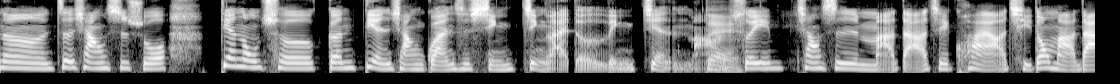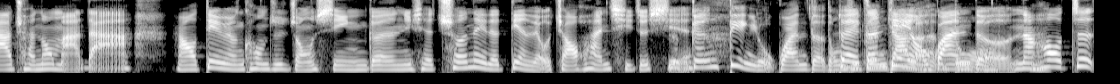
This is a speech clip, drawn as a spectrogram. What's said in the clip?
那这像是说，电动车跟电相关是新进来的零件嘛？对，所以像是马达这块啊，启动马达、传动马达，然后电源控制中心跟一些车内的电流交换器这些，跟电有关的东西，对，跟电有关的。然后这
